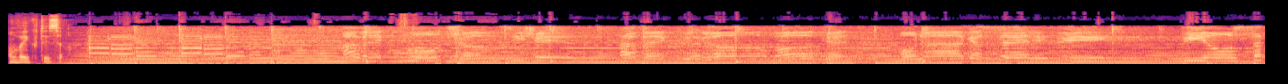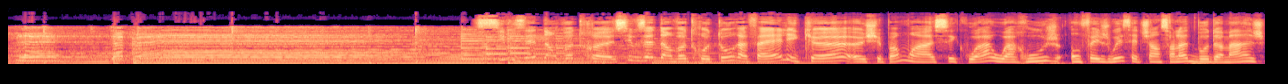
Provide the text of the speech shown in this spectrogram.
On va écouter ça. On s'appelait. Si vous êtes dans votre euh, si vous êtes dans votre auto Raphaël et que euh, je sais pas moi à c'est quoi ou à rouge on fait jouer cette chanson là de Beau dommage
